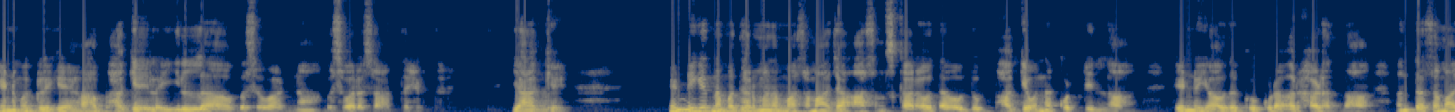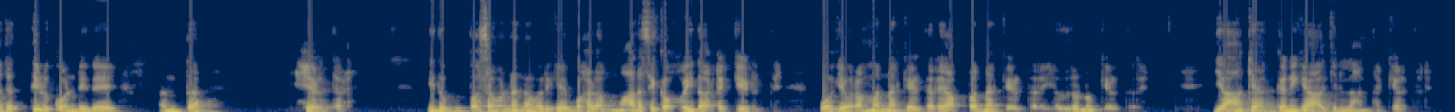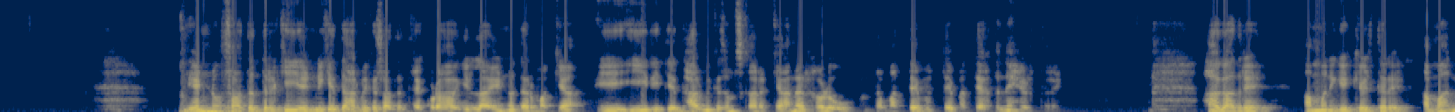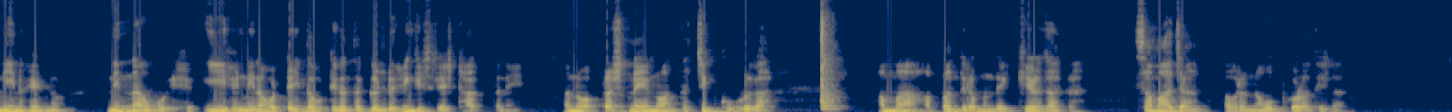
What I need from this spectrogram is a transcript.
ಹೆಣ್ಣು ಮಕ್ಕಳಿಗೆ ಆ ಭಾಗ್ಯ ಇಲ್ಲ ಇಲ್ಲ ಬಸವಣ್ಣ ಬಸವರಸ ಅಂತ ಹೇಳ್ತಾರೆ. ಯಾಕೆ? ಹೆಣ್ಣಿಗೆ ನಮ್ಮ ಧರ್ಮ, ನಮ್ಮ ಸಮಾಜ ಆ ಸಂಸ್ಕಾರದ ಒಂದು ಭಾಗ್ಯವನ್ನ ಕೊಟ್ಟಿಲ್ಲ. ಹೆಣ್ಣು ಯಾವುದಕ್ಕೂ ಕೂಡ ಅರ್ಹಳಲ್ಲ ಅಂತ ಸಮಾಜ ತಿಳ್ಕೊಂಡಿದೆ ಅಂತ ಹೇಳ್ತಾಳೆ. ಇದು ಬಸವಣ್ಣನವರಿಗೆ ಬಹಳ ಮಾನಸಿಕ ಹೊಯ್ದಾಟಕ್ಕೆ ಇಡುತ್ತೆ ಹೋಗಿ ಅವ್ರ ಅಮ್ಮನ್ನ ಕೇಳ್ತಾರೆ, ಅಪ್ಪನ್ನ ಕೇಳ್ತಾರೆ ಎಲ್ಲರನ್ನೂ ಕೇಳ್ತಾರೆ. ಯಾಕೆ ಅಕ್ಕನಿಗೆ ಆಗಿಲ್ಲ ಅಂತ ಕೇಳ್ತಾರೆ. ಹೆಣ್ಣು ಸ್ವಾತಂತ್ರ್ಯಕ್ಕೆ, ಈ ಹೆಣ್ಣಿಗೆ ಧಾರ್ಮಿಕ ಸ್ವಾತಂತ್ರ್ಯ ಕೂಡ ಹಾಗಿಲ್ಲ. ಹೆಣ್ಣು ಧರ್ಮಕ್ಕೆ, ಈ ಈ ರೀತಿಯ ಧಾರ್ಮಿಕ ಸಂಸ್ಕಾರಕ್ಕೆ ಅನರ್ಹಳು ಅಂತ ಮತ್ತೆ ಮತ್ತೆ ಮತ್ತೆ ಅದನ್ನೇ ಹೇಳ್ತಾರೆ. ಹಾಗಾದ್ರೆ ಅಮ್ಮನಿಗೆ ಕೇಳ್ತಾರೆ, ಅಮ್ಮ, ನೀನು ಹೆಣ್ಣು. ನಿನ್ನ ಈ ಹೆಣ್ಣಿನ ಹೊಟ್ಟೆಯಿಂದ ಹುಟ್ಟಿದಂತ ಗಂಡು ಹೆಂಗೆ ಶ್ರೇಷ್ಠ ಆಗ್ತಾನೆ? ಅನ್ನುವ ಪ್ರಶ್ನೆಯನ್ನು ಅಂತ ಚಿಕ್ಕ ಹುಡುಗ ಅಮ್ಮ ಅಪ್ಪಂದಿರ ಮುಂದೆ ಕೇಳಿದಾಗ ಸಮಾಜ ಅವರನ್ನ ಒಪ್ಕೊಳ್ಳೋದಿಲ್ಲ.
